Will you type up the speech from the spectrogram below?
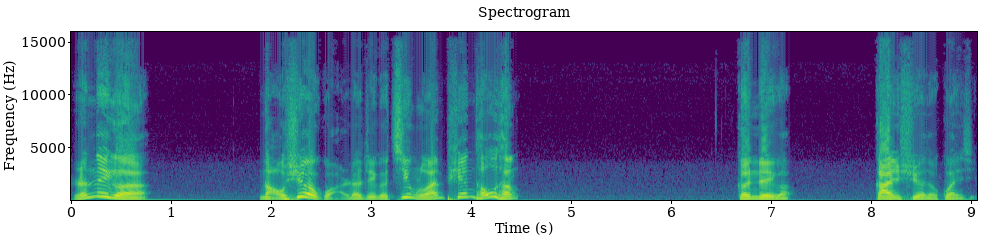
人那个脑血管的这个痉挛、偏头疼，跟这个肝血的关系，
